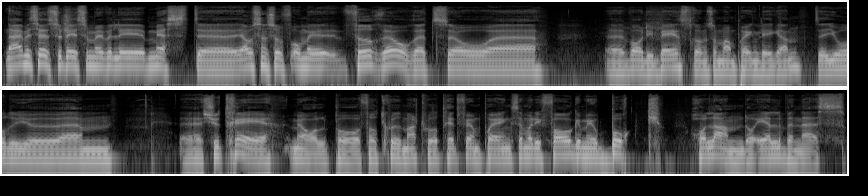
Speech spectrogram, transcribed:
nej men sen så det som är väl mest, eh, ja och sen så om eh, förra året så eh, var det ju Benström som vann poängligan. Det gjorde ju ehm, eh, 23 mål på 47 matcher, 35 poäng. Sen var det Fagemo, Bock, Holland och Elvenäs.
